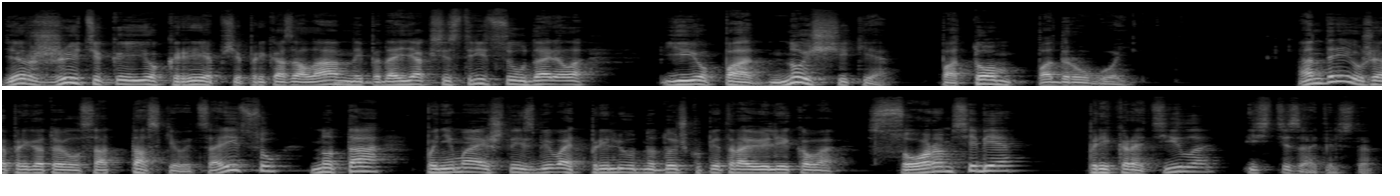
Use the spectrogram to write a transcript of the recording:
«Держите-ка ее крепче», — приказала Анна и, подойдя к сестрице, ударила ее по одной щеке, потом по другой. Андрей уже приготовился оттаскивать царицу, но та, понимая, что избивать прилюдно дочку Петра Великого ссором себе, прекратила истязательство.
